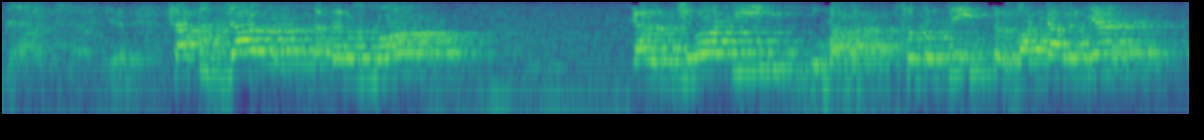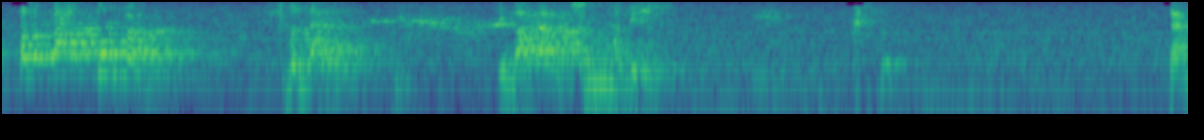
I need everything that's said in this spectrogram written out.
Ya. Satu jam kata Rasulullah kalkirati kubasa seperti terbakarnya pelepah kurma sebentar dibakar habis. Nah,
